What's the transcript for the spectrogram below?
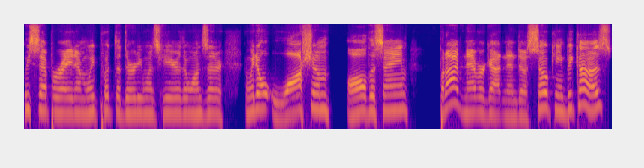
we separate them. We put the dirty ones here, the ones that are, and we don't wash them all the same. But I've never gotten into soaking because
